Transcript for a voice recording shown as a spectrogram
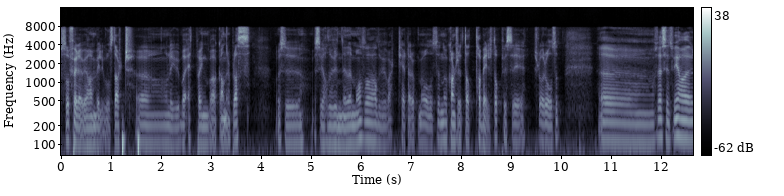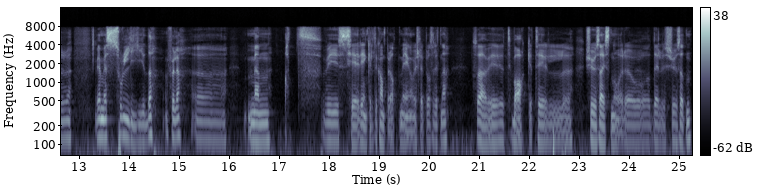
så føler jeg vi har en veldig god start. Eh, nå ligger vi bare ett poeng bak andreplass. Hvis, du- hvis vi hadde vunnet dem òg, så hadde vi vært helt der oppe med Ålesund og kanskje tatt tabelltopp hvis vi slår Ålesund. Uh, så jeg syns vi har Vi er mer solide, føler jeg. Uh, men at vi ser i enkelte kamper at med en gang vi slipper oss litt ned, så er vi tilbake til eh, 2016-året og delvis 2017.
